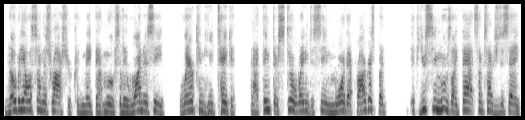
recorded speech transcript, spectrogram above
nobody else on this roster could make that move. So they wanted to see where can he take it. And I think they're still waiting to see more of that progress. But if you see moves like that, sometimes you just say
